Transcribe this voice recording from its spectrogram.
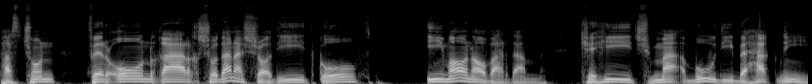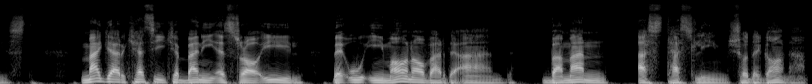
پس چون فرعون غرق شدنش را دید گفت ایمان آوردم که هیچ معبودی به حق نیست. مگر کسی که بنی اسرائیل به او ایمان آورده اند و من از تسلیم شدگانم.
